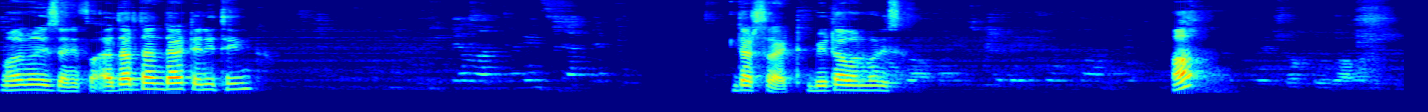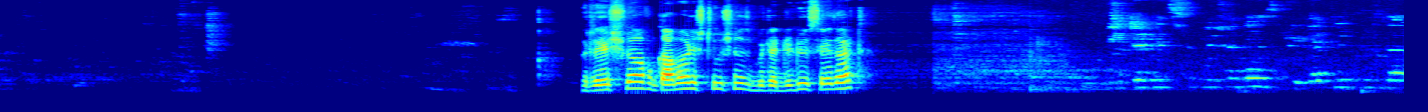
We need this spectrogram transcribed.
One one is uniform. Other than that, anything? That's right. Beta one one is. Huh? Ratio of gamma distribution is beta. Did you say that? Beta distribution is related to the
